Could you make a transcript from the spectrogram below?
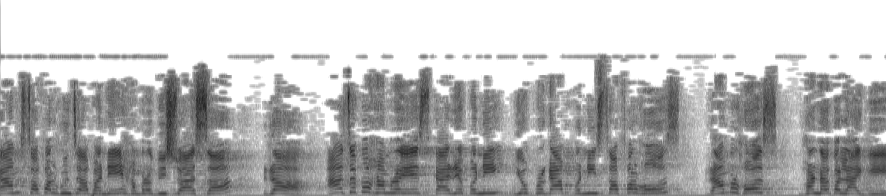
काम सफल हुन्छ भन्ने हाम्रो विश्वास छ र आजको हाम्रो यस कार्य पनि यो प्रोग्राम पनि सफल होस् राम्रो होस् भन्नको लागि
